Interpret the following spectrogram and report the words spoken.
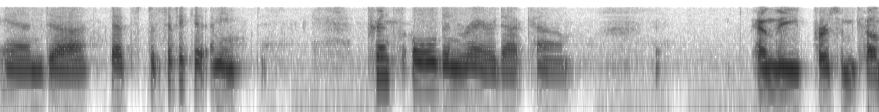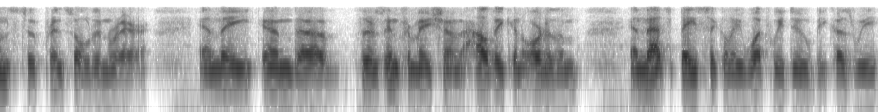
and uh, that's specific. I mean, printsoldandrare.com. And the person comes to Prints Old and Rare, and they and uh, there's information on how they can order them, and that's basically what we do because we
